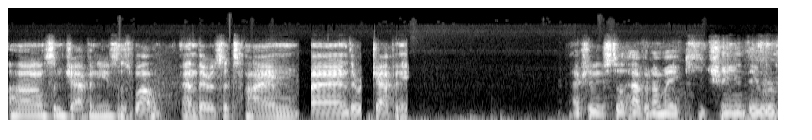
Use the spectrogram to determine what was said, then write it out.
Uh, some Japanese as well, and there was a time when there were Japanese. Actually, I still have it on my keychain. They were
